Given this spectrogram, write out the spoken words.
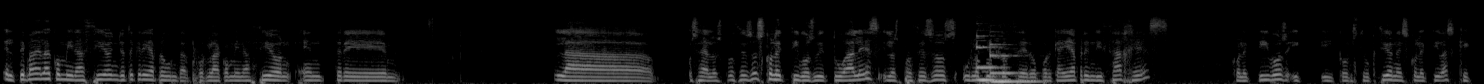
el tema de la combinación, yo te quería preguntar por la combinación entre la, o sea, los procesos colectivos virtuales y los procesos 1.0, porque hay aprendizajes colectivos y, construcciones colectivas que,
